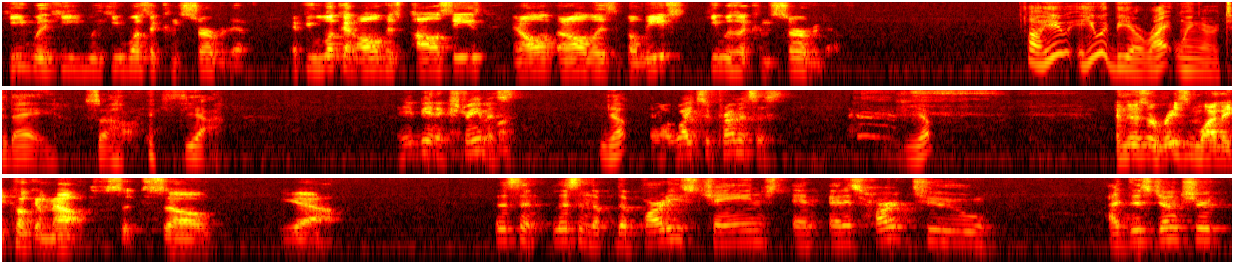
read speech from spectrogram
he was he he was a conservative. If you look at all of his policies and all and all of his beliefs, he was a conservative. Oh, he he would be a right winger today. So yeah, He'd be an extremist yep, and a white supremacist. yep. And there's a reason why they took him out. So, so yeah. Listen, listen. The, the parties changed, and and it's hard to, at this juncture,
